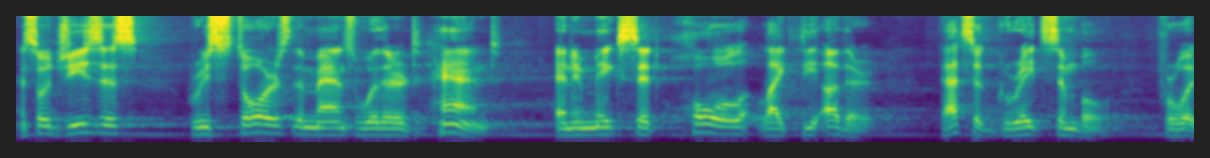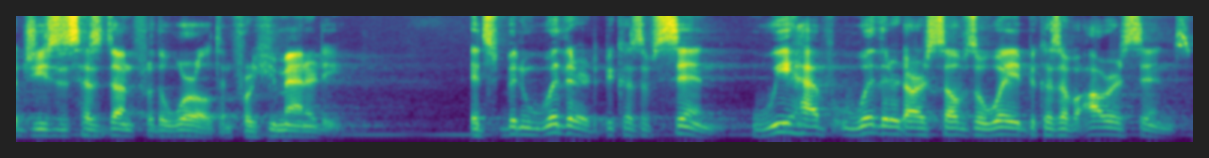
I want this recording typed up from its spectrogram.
And so Jesus restores the man's withered hand and it makes it whole like the other. That's a great symbol for what Jesus has done for the world and for humanity. It's been withered because of sin. We have withered ourselves away because of our sins.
